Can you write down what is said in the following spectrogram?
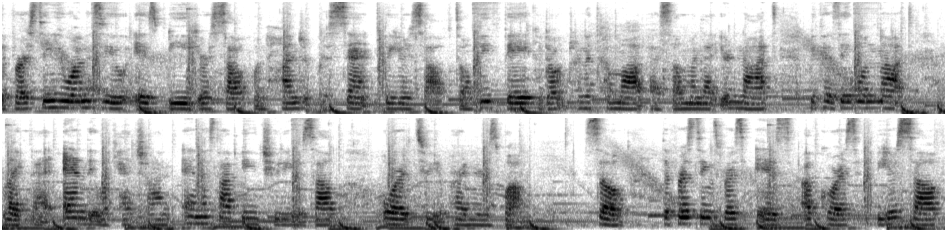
the first thing you want to do is be yourself 100% be yourself. Don't be fake or don't try to come off as someone that you're not because they will not like that and they will catch on and it's not being true to yourself or to your partner as well. So the first things first is of course be yourself.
